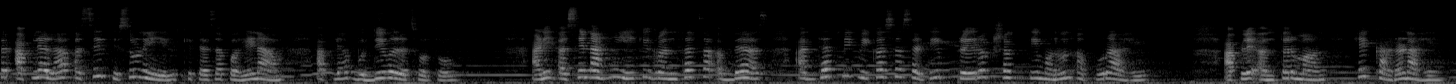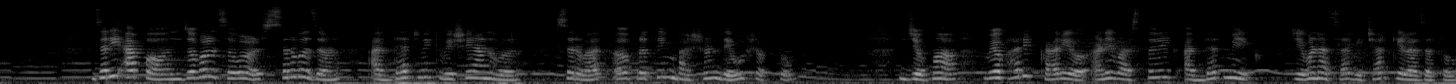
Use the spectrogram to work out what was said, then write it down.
तर आपल्याला असे दिसून येईल की त्याचा परिणाम आपल्या बुद्धीवरच होतो. आणि असे नाही की ग्रंथाचा अभ्यास आध्यात्मिक विकासासाठी प्रेरक शक्ती म्हणून अपुरा आहे. आपले अंतर्मन हे कारण आहे. जरी आपण जवळजवळ सर्वजण आध्यात्मिक विषयांवर सर्वात अप्रतिम भाषण देऊ शकतो जेव्हा व्यवहारिक कार्य आणि वास्तविक आध्यात्मिक जीवनाचा विचार केला जातो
